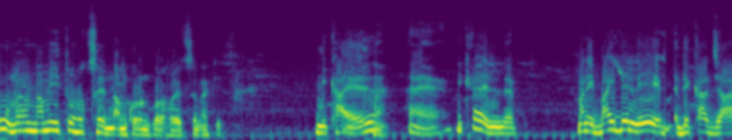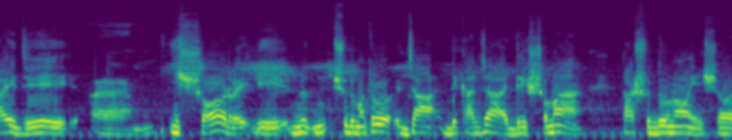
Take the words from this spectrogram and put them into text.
ওনার নামেই তো হচ্ছে নামকরণ করা হয়েছে নাকি মিখায়েল হ্যাঁ মিখায়েল মানে বাইবেলে দেখা যায় যে ঈশ্বর শুধুমাত্র যা দেখা যায় দৃশ্যমান তা শুধু নয় ঈশ্বর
